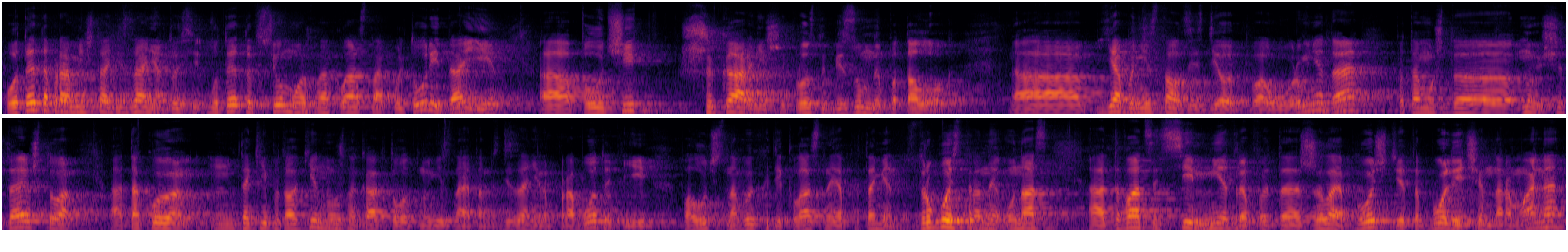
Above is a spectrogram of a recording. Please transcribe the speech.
Вот это прям мечта дизайнера. То есть вот это все можно классно окультурить, да, и э, получить шикарнейший, просто безумный потолок. А, я бы не стал здесь делать два уровня, да, потому что ну, считаю, что а, такое, такие потолки нужно как-то, вот, ну не знаю, там с дизайнером поработать и получится на выходе классный апартамент. С другой стороны, у нас 27 а, метров это жилая площадь, это более чем нормально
